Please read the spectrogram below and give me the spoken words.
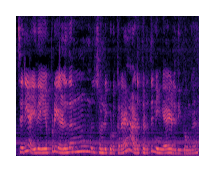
சரியா? இதை எப்படி எழுதணும்னு சொல்லி கொடுக்குறேன். அடுத்தடுத்து நீங்க எழுதிக்கோங்க.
